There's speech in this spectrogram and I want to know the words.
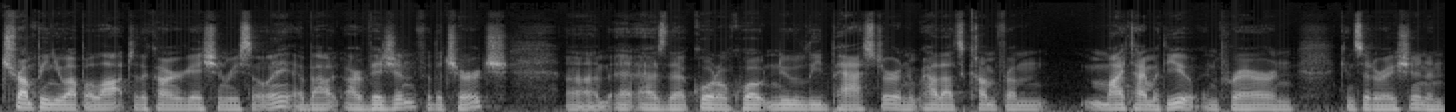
trumping you up a lot to the congregation recently about our vision for the church um, as the quote unquote new lead pastor and how that's come from my time with you in prayer and consideration and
